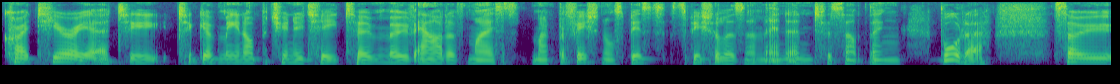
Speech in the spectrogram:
criteria to, to give me an opportunity to move out of my my professional spe- specialism and into something broader. So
